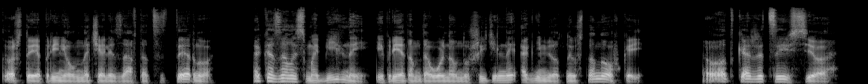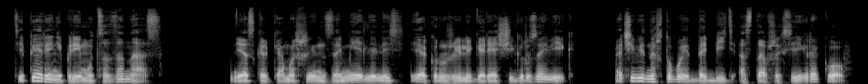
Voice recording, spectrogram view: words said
То, что я принял вначале за автоцистерну, оказалось мобильной и при этом довольно внушительной огнеметной установкой. Вот, кажется, и все. Теперь они примутся за нас. Несколько машин замедлились и окружили горящий грузовик, очевидно, чтобы добить оставшихся игроков.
